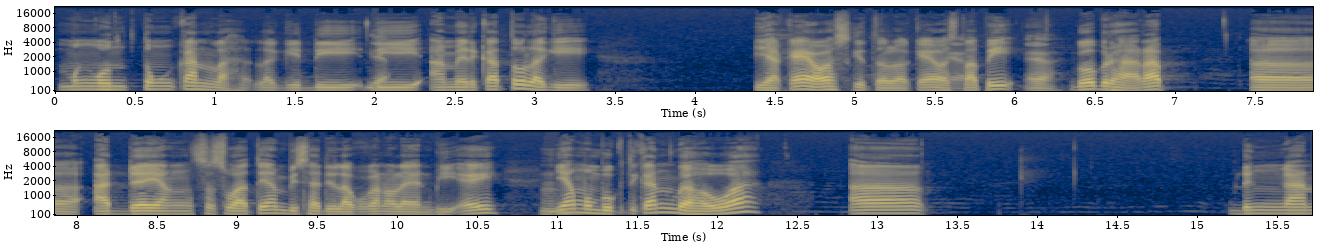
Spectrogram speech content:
menguntungkan lah lagi di Ya. di Amerika tuh lagi ya chaos gitu loh chaos. Ya, Tapi ya. gue berharap eh, ada yang sesuatu yang bisa dilakukan oleh NBA Hmm. yang membuktikan bahwa eh, dengan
